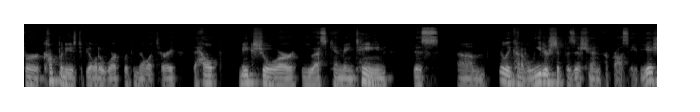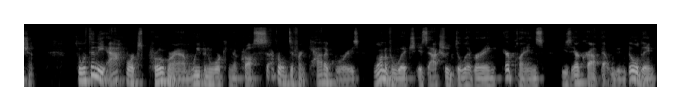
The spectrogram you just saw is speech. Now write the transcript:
for companies to be able to work with the military to help make sure the U.S. can maintain this um, really kind of leadership position across aviation. So within the AFWERX program, we've been working across several different categories, one of which is actually delivering airplanes, these aircraft that we've been building,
